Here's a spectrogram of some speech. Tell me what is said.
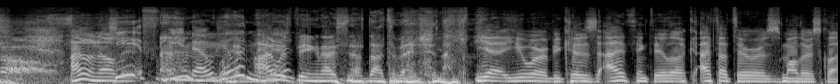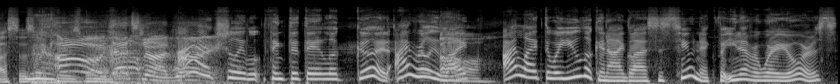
Oh. I don't know. He, you know, he'll admit I was it. being nice enough not to mention them. yeah, you were because I think they look. I thought they were his mother's glasses. Like he was oh, wearing. That's not right. I actually think that they look good. I really oh. like. Oh. I like the way you look in eyeglasses too, Nick. But you never wear yours.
